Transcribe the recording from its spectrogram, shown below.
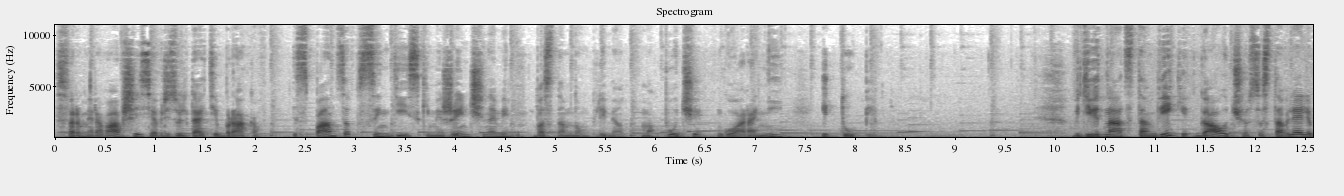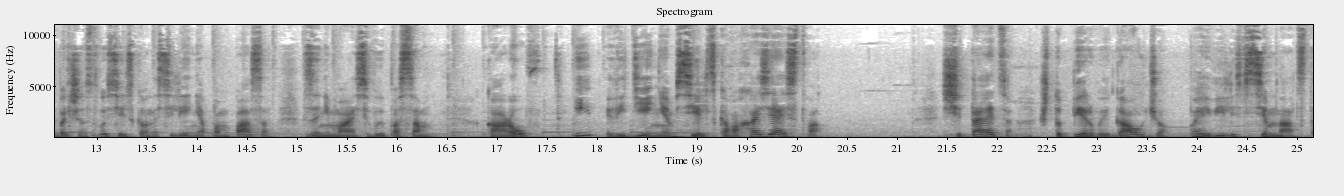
сформировавшаяся в результате браков испанцев с индейскими женщинами, в основном племен Мапучи, Гуарани и Тупи. В XIX веке гаучо составляли большинство сельского населения пампасов, занимаясь выпасом коров и ведением сельского хозяйства. Считается, что первые гаучо появились в 17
